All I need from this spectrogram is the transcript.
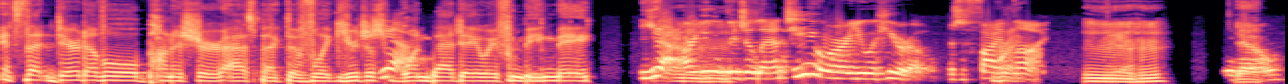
it's that daredevil punisher aspect of like you're just Yeah. one bad day away from being me. Yeah, are you a vigilante or are you a hero? There's a fine Right. line, Mhm. you Yeah. know.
